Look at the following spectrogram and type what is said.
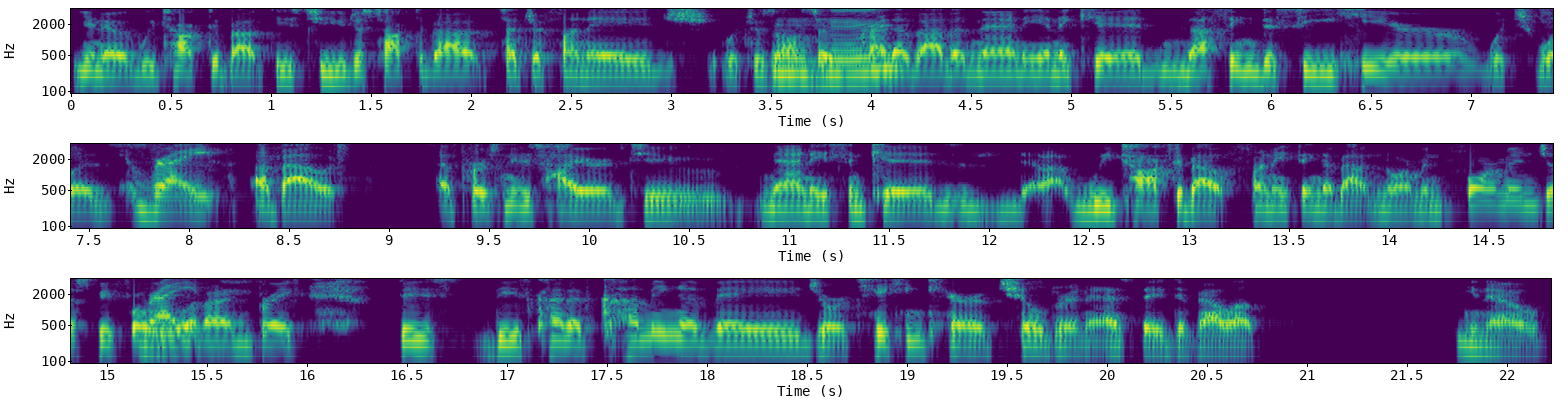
You know, we talked about these two. You just talked about such a fun age, which was also Mhm. kind of about a nanny and a kid. Nothing to see here, which was right about a person who's hired to nanny some kids. We talked about funny thing about Norman Foreman just before Right. we went on break. These these kind of coming of age or taking care of children as they develop, you know,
